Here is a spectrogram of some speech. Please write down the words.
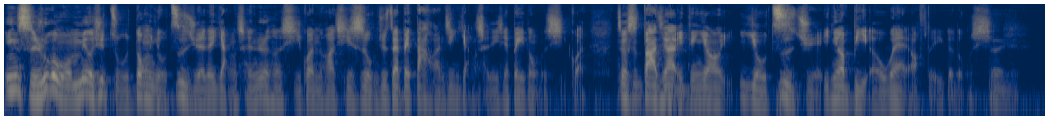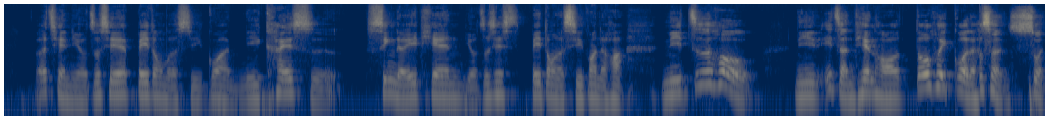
因此，如果我们没有去主动、有自觉的养成任何习惯的话，其实我们就在被大环境养成一些被动的习惯。这是大家一定要有自觉、一定要 be aware of 的一个东西。对，而且你有这些被动的习惯，你开始新的一天有这些被动的习惯的话，你之后你一整天哦都会过得不是很顺。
